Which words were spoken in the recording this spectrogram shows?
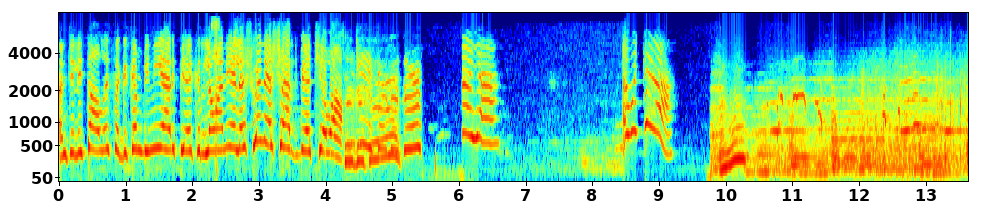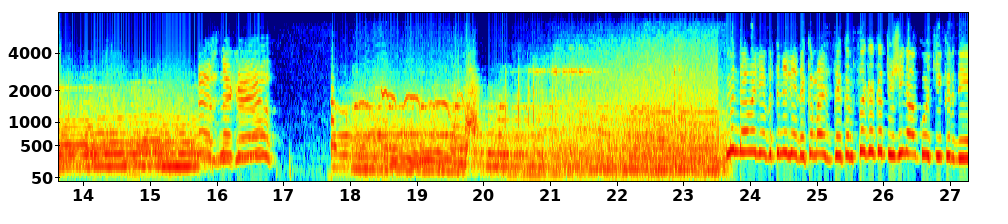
ئەنجلیتا ئەڵێ سەگەکەم بینی یاری پێکرد لەوانەیە لە شوێنێ شارد بێتیەوە ئایا ئەوە تا من داوای لێبردنی لێ دەکەم ئازیزەکەم سەگەکە تووشی ناکۆکی کردی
